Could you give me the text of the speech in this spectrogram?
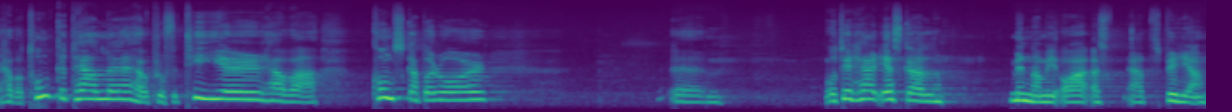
hava tunketale har profetier hava kunnskaparor ehm um, og til her eg skal minna meg av att at spyrja.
